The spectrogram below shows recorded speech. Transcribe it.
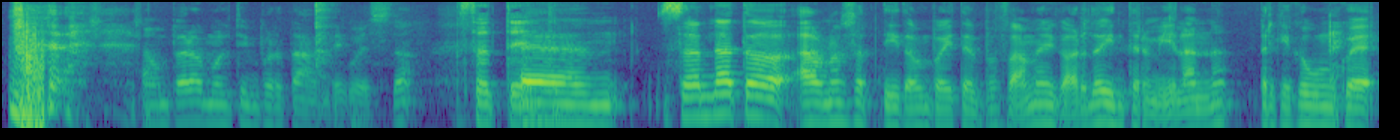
è un però molto importante questo. Sta attento. Ehm, sono andato a una partita un po' di tempo fa, mi ricordo, Inter-Milan, perché comunque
